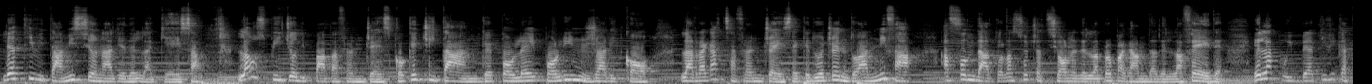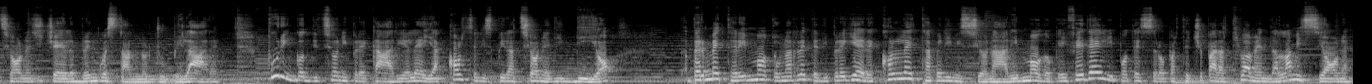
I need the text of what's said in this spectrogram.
le attività missionarie della Chiesa. L'auspicio di Papa Francesco, che cita anche Pauline Jaricot, la ragazza francese che 200 anni fa ha fondato l'Associazione della Propaganda della Fede e la cui beatificazione si celebra in quest'anno giubilare. Pur in condizioni precarie, lei accolse l'ispirazione di Dio per mettere in moto una rete di preghiere e colletta per i missionari, in modo che i fedeli potessero partecipare attivamente alla missione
